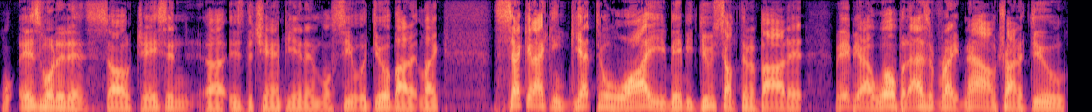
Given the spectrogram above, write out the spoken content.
Well, is what it is. So Jason uh, is the champion, and we'll see what we do about it. Like, second I can get to Hawaii, maybe do something about it. Maybe I will. But as of right now, I'm trying to do.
